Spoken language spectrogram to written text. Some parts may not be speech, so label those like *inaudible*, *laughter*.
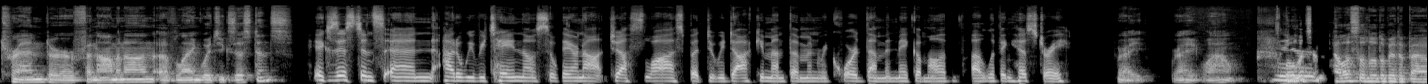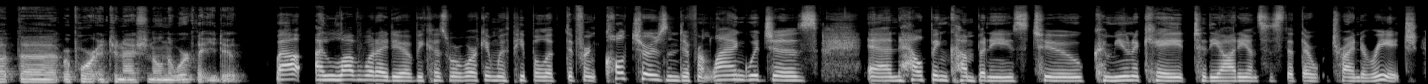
trend or phenomenon of language existence? Existence and how do we retain those so they are not just lost, but do we document them and record them and make them a, a living history? Right, right. Wow. Yeah. Well, listen, tell us a little bit about the Rapport International and the work that you do. Well, I love what I do because we're working with people of different cultures and different languages and helping companies to communicate to the audiences that they're trying to reach.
